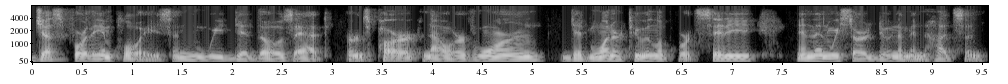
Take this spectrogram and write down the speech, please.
just for the employees, and we did those at Burns Park, now Irv Warren. Did one or two in LaPorte City, and then we started doing them in Hudson.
